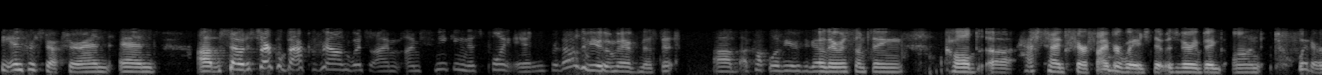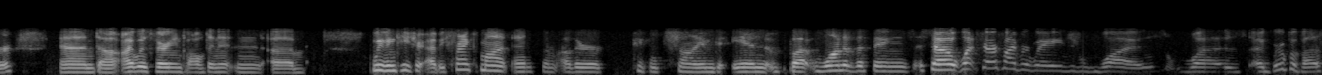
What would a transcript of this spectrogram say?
the infrastructure and and Um, so to circle back around, which I'm I'm sneaking this point in for those of you who may have missed it. Uh, a couple of years ago, there was something called uh, hashtag Fair Fiber Wage that was very big on Twitter, and uh, I was very involved in it. And uh, weaving teacher Abby Franquemont and some other people chimed in. But one of the things, so what Fair Fiber Wage was was a group of us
